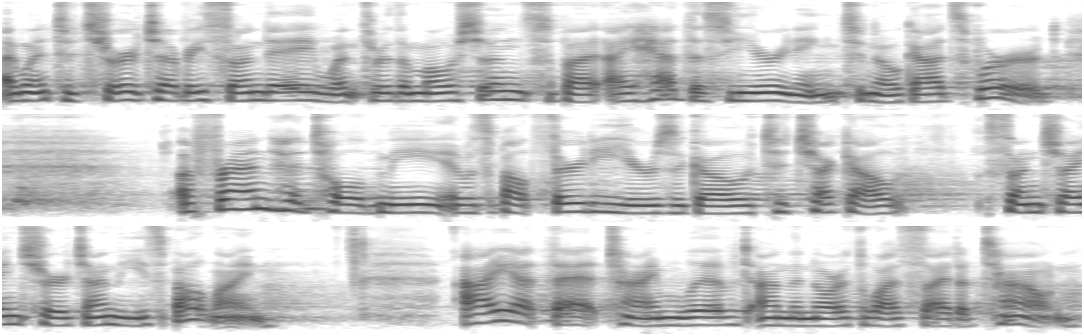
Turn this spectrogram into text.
I went to church every Sunday, went through the motions, but I had this yearning to know God's Word. A friend had told me, it was about 30 years ago, to check out Sunshine Church on the East Beltline. I, at that time, lived on the northwest side of town.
